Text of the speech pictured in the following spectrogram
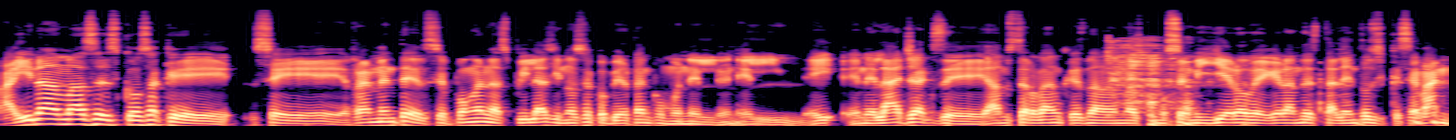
ahí nada más es cosa que se realmente se pongan las pilas y no se conviertan como en el, en el, en el Ajax de Ámsterdam, que es nada más como semillero de grandes talentos y que se van.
